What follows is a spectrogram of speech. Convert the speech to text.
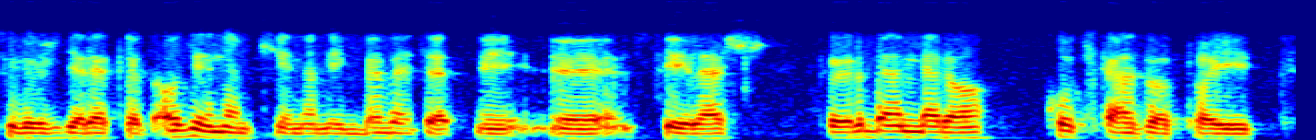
szülős gyereket azért nem kéne még bevezetni széles körben, mert a kockázatait,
